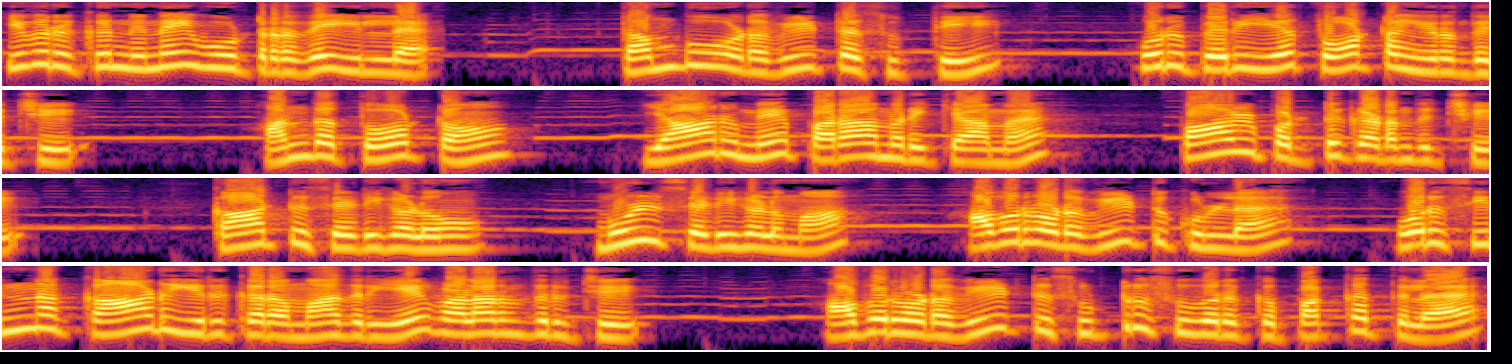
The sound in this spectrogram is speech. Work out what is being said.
இவருக்கு நினைவூட்டுறதே இல்லை. தம்புவோட வீட்டை சுத்தி ஒரு பெரிய தோட்டம் இருந்துச்சு. அந்த தோட்டம் யாருமே பராமரிக்காம பாழ்பட்டு கிடந்துச்சு. காட்டு செடிகளும் முள் செடிகளுமா அவரோட வீட்டுக்குள்ள ஒரு சின்ன காடு இருக்கிற மாதிரியே வளர்ந்துருச்சு. அவரோட வீட்டு சுற்றுச்சுவருக்கு பக்கத்துல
